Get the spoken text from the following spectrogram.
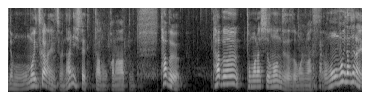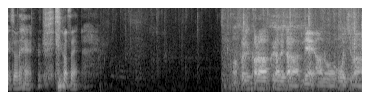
でも思いつかないんですよ。何してたのかなと思って。多分多分友達と飲んでたと思います。もう思い出せないんですよね。すいません。まあ、それから比べたらね、あの大一番、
